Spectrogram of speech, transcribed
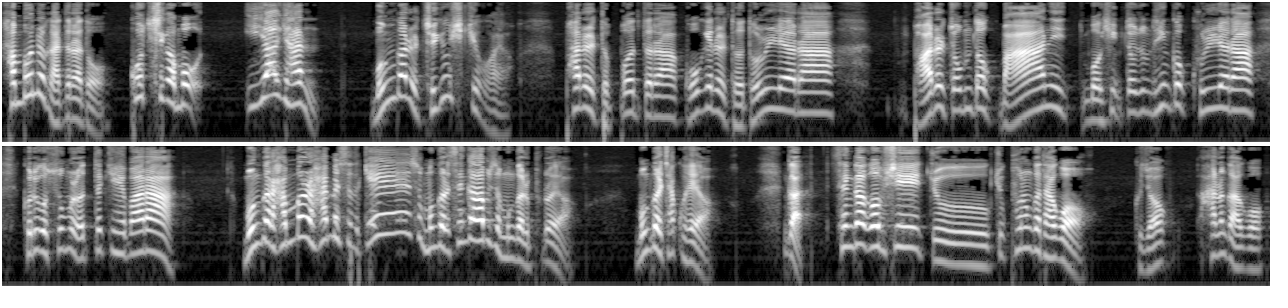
한 번을 가더라도 코치가 뭐 이야기한 뭔가를 적용시키고 가요. 팔을 더 뻗어라, 고개를 더 돌려라, 발을 좀 더 많이 뭐 힘, 좀더 힘껏 굴려라, 그리고 숨을 어떻게 해봐라. 뭔가를 한 번을 하면서도 계속 뭔가를 생각하면서 뭔가를 풀어요. 뭔가를 자꾸 해요. 그러니까 생각 없이 쭉쭉 푸는 것하고 그죠? 하는 거하고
